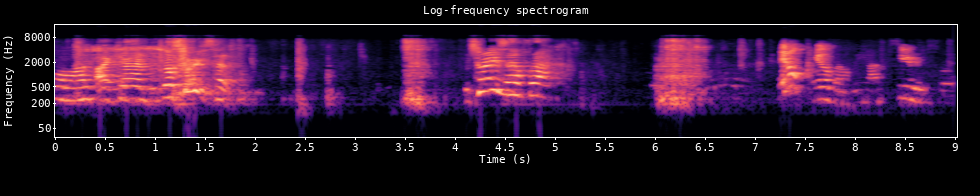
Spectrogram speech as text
Oh, I can. Go screw yourself. Go screw yourself, Rock. They don't care about me. I'm serious. Come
